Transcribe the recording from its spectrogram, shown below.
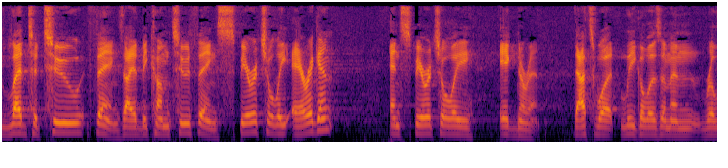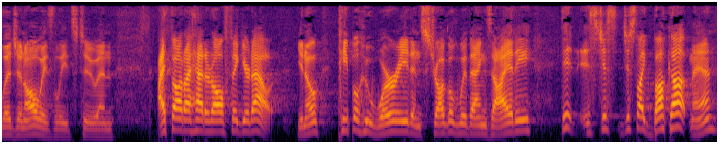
led to two things. I had become two things spiritually arrogant and spiritually ignorant. That's what legalism and religion always leads to. And I thought I had it all figured out. You know, people who worried and struggled with anxiety, it's just, just like buck up, man.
